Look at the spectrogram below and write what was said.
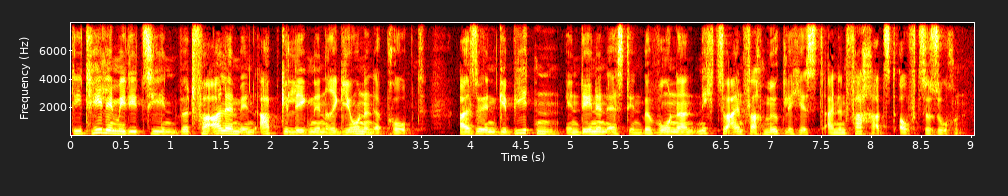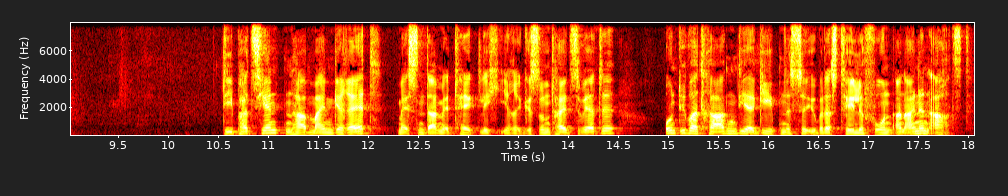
Die Telemedizin wird vor allem in abgelegenen Regionen erprobt, also in Gebieten, in denen es den Bewohnern nicht so einfach möglich ist, einen Facharzt aufzusuchen. Die Patienten haben ein Gerät, messen damit täglich ihre Gesundheitswerte und übertragen die Ergebnisse über das Telefon an einen Arzt.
